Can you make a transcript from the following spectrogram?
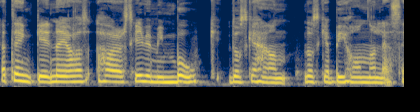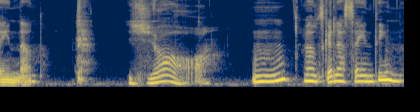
Jag tänker när jag har- skrivit min bok, då ska, han, då ska jag be honom läsa in den. Ja. Mm. Vem ska läsa in din?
